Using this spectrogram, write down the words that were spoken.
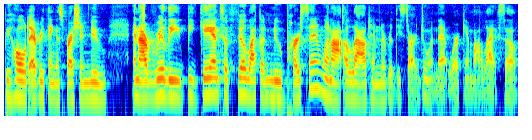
Behold, everything is fresh and new. And I really began to feel like a new person when I allowed him to really start doing that work in my life. So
